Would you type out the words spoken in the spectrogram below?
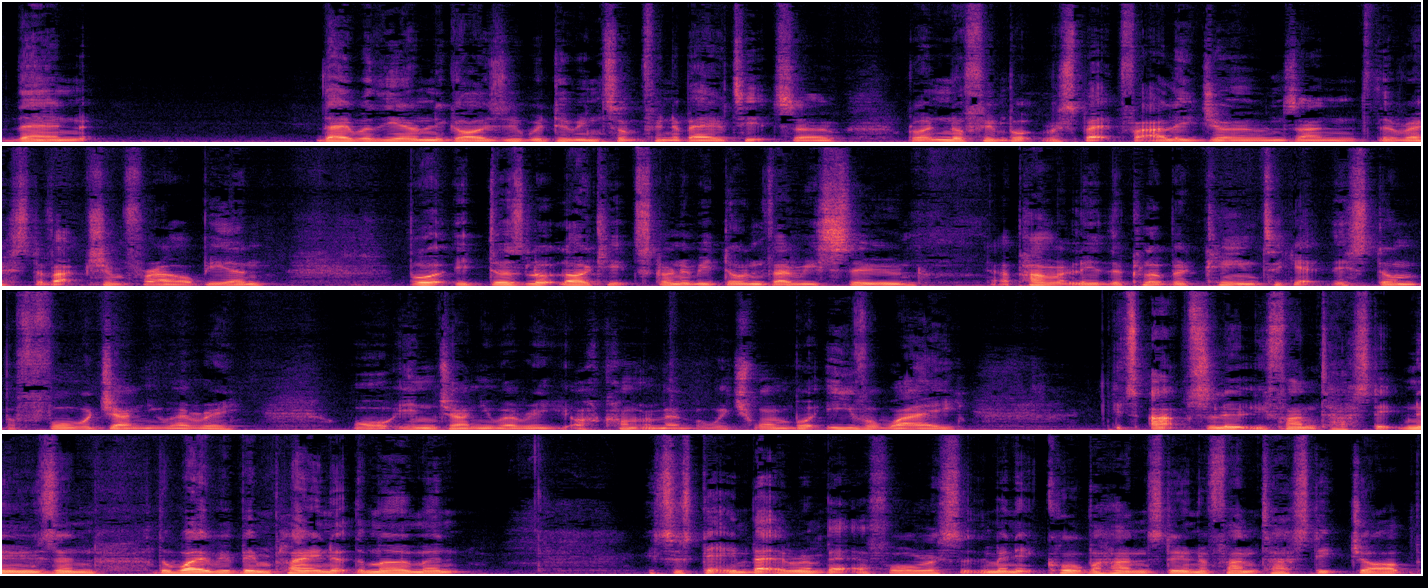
then they were the only guys who were doing something about it. So, got nothing but respect for Ali Jones and the rest of Action for Albion. But it does look like it's going to be done very soon. Apparently, the club are keen to get this done before January or in January. I can't remember which one, but either way, it's absolutely fantastic news and the way we've been playing at the moment it's just getting better and better for us at the minute. Corberan's doing a fantastic job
